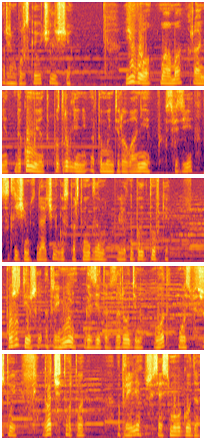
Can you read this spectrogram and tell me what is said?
Оренбургское училище. Его мама хранит документ поздравления от командирования в связи с отличием сдачи государственного экзамена по летной подготовке. Пожелтевшая от времени газета «За Родину», год 86 24 апреля 67 года.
